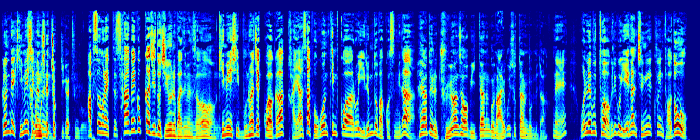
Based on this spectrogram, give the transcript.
그런데 김해 씨는 자동 세척기 같은 거. 앞서 말했듯 400억까지도 지원을 받으면서 음. 김해 시 문화재과가 가야사 보건팀과로 이름도 바꿨습니다. 해야 되는 중요한 사업이 있다는 건 알고 있었다는 겁니다. 네. 원래부터 그리고 예산 증액 후엔 더더욱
